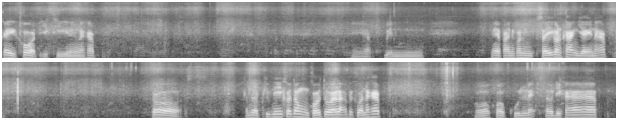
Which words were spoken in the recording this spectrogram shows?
ใกล้โคลอดอีกทีนึงนะครับ นี่ครับเป็นแม่พันธุ์คนไซส์ค่อนข้างใหญ่นะครับ ก็สำหรับคลิปนี้ก็ต้องขอตัวลาไปก่อนนะครับ ขอขอบคุณและสวัสดีครับ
